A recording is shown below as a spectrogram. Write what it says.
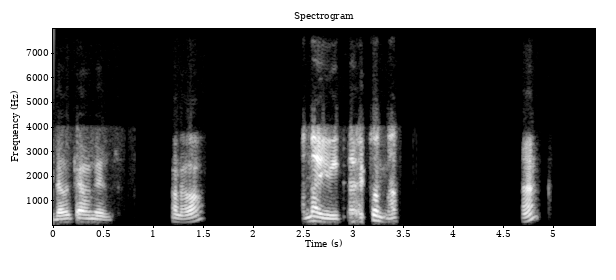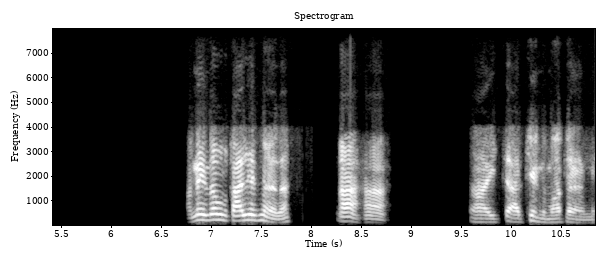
డౌట్ ఏం లేదు. హలో? అన్న ఇది కరెక్ట్ అన్న అన్న ఇందాక కాల్ చేసిన కదా? ఇచ్చా వచ్చిండి మాట్లాడండి.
